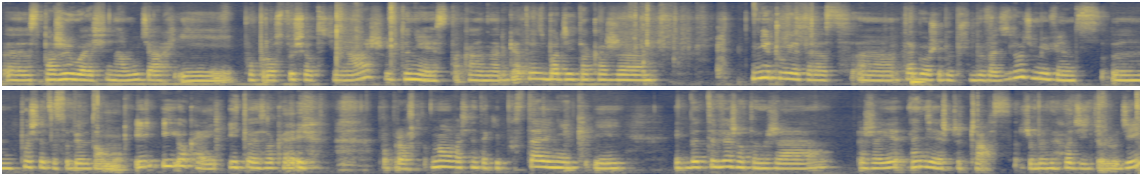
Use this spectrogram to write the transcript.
e, sparzyłeś na ludziach i po prostu się odcinasz, że to nie jest taka energia, to jest bardziej taka, że nie czuję teraz e, tego, żeby przybywać z ludźmi, więc e, posiedzę sobie w domu. I, i okej, i to jest okej. Po prostu. No właśnie taki pustelnik i jakby ty wiesz o tym, że, że je, będzie jeszcze czas, żeby wychodzić do ludzi.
